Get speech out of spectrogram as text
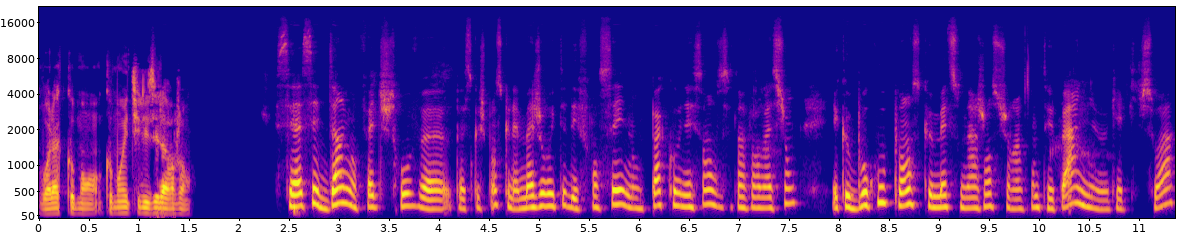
Voilà comment, comment utiliser l'argent. C'est assez dingue en fait, je trouve, euh, parce que je pense que la majorité des Français n'ont pas connaissance de cette information et que beaucoup pensent que mettre son argent sur un compte épargne, euh, quel qu'il soit,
